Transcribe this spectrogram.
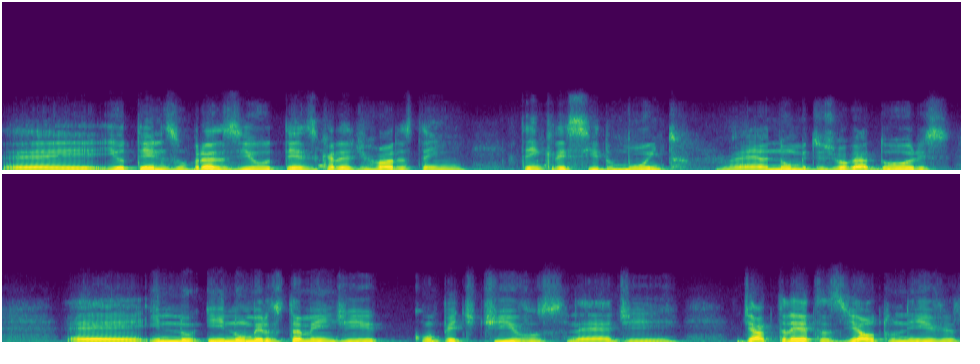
é, e o tênis no Brasil, o tênis em cadeira de rodas tem, tem crescido muito, né, o número de jogadores é, e, e números também de competitivos, né, de, de atletas de alto nível.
